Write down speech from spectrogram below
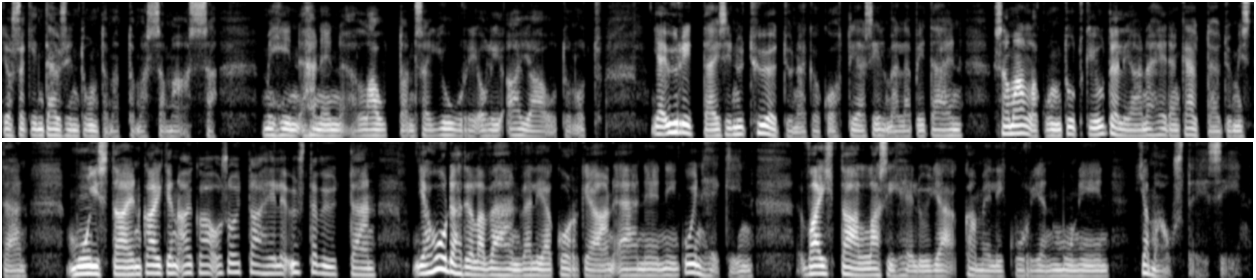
jossakin täysin tuntemattomassa maassa, mihin hänen lauttansa juuri oli ajautunut, ja yrittäisi nyt hyötynäkökohtia silmällä pitäen, samalla kun tutki uteliaana heidän käyttäytymistään, muistaen kaiken aikaa osoittaa heille ystävyyttään ja huudahdella vähän väliä korkeaan ääneen niin kuin hekin, vaihtaa lasihelyjä kamelikurjen muniin ja mausteisiin.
